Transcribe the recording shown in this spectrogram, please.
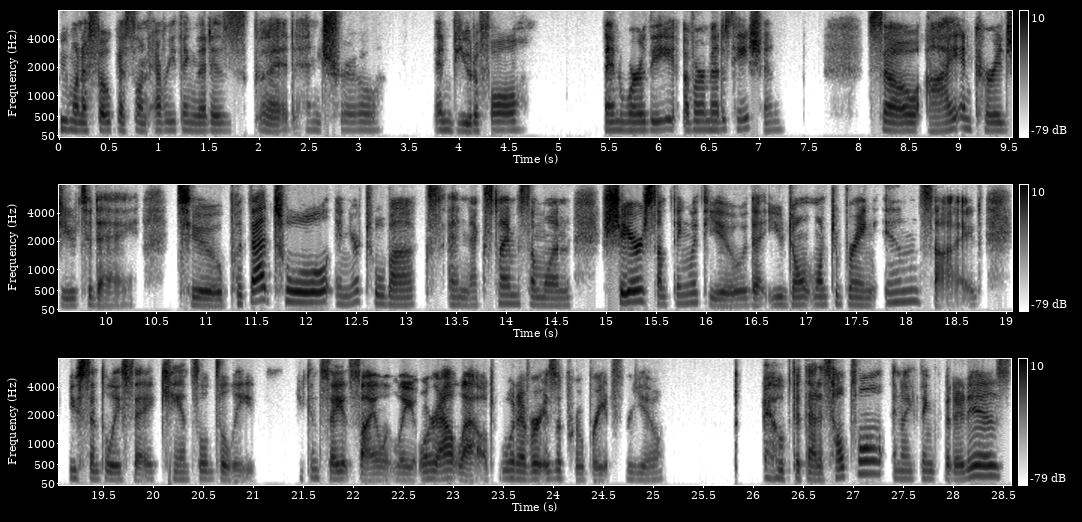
We want to focus on everything that is good and true and beautiful and worthy of our meditation so I encourage you today to put that tool in your toolbox. And next time someone shares something with you that you don't want to bring inside, you simply say cancel, delete. You can say it silently or out loud, whatever is appropriate for you. I hope that that is helpful, and I think that it is.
